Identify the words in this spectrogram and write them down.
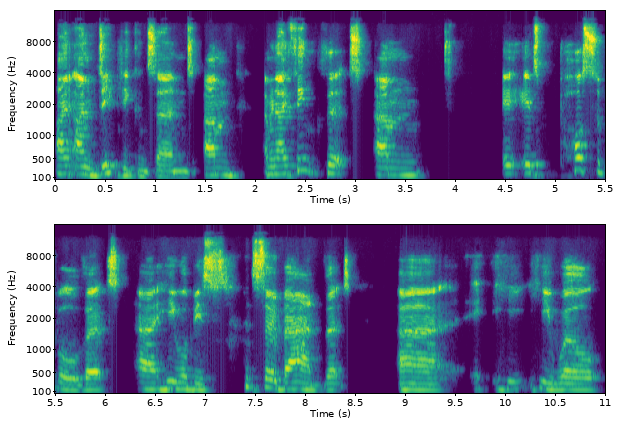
I, am deeply concerned. Um, I mean, I think that um, it, it's possible that uh, he will be so bad that uh, he he will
